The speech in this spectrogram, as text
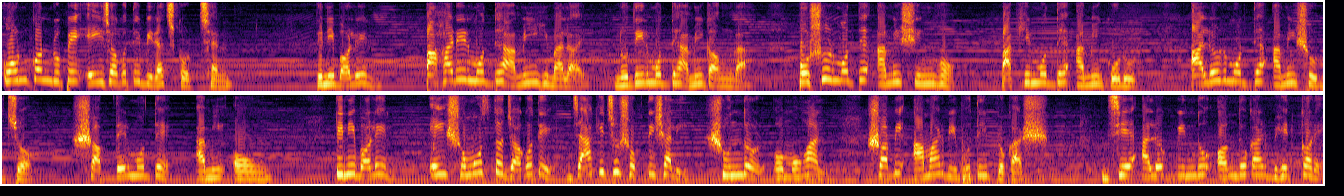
কোন কোন রূপে এই জগতে বিরাজ করছেন? তিনি বলেন, পাহাড়ের মধ্যে আমি হিমালয়, নদীর মধ্যে আমি গঙ্গা, পশুর মধ্যে আমি সিংহ, পাখির মধ্যে আমি গরুর, আলোর মধ্যে আমি সূর্য, শব্দের মধ্যে আমি ওং তিনি বলেন, এই সমস্ত জগতে যা কিছু শক্তিশালী, সুন্দর ও মহান, সবই আমার বিভূতির প্রকাশ। যে আলোকবিন্দু অন্ধকার ভেদ করে,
